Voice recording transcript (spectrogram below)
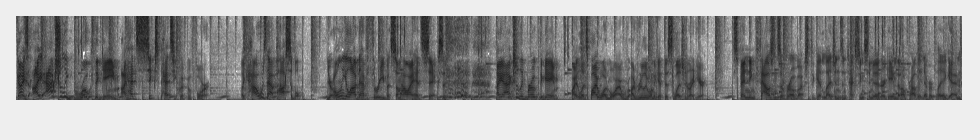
Guys, I actually broke the game. I had six pets equipped before. Like, how was that possible? You're only allowed to have three, but somehow I had six. I actually broke the game. All right, let's buy one more. I, I really want to get this legend right here. Spending thousands of Robux to get Legends and Texting Simulator, a game that I'll probably never play again.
